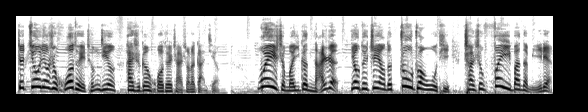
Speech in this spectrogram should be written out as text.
这究竟是火腿成精，还是跟火腿产生了感情？为什么一个男人要对这样的柱状物体产生非一般的迷恋？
